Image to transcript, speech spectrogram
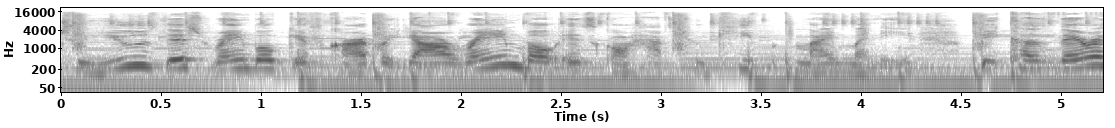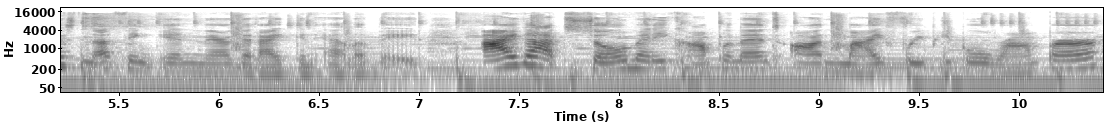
to use this rainbow gift card, but y'all, rainbow is gonna have to keep my money because there is nothing in there that I can elevate. I got so many compliments on my Free People romper,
